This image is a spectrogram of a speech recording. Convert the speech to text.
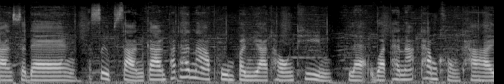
การแสดง สืบสานการพัฒนาภูมิปัญญาท้องถิ่น และวัฒนธรรมของไทย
